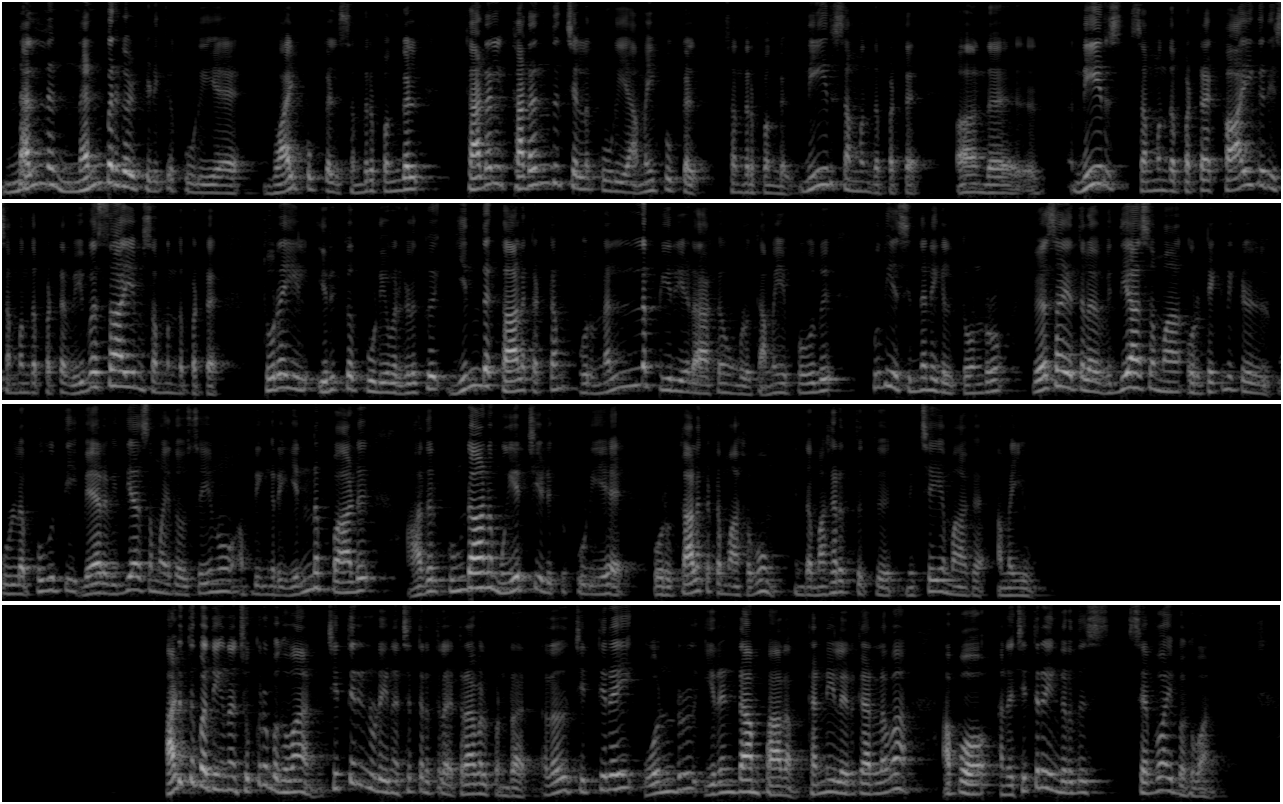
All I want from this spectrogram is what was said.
நல்ல நண்பர்கள் கிடைக்கக்கூடிய வாய்ப்புகள் சந்தர்ப்பங்கள் கடல் கடந்து செல்லக்கூடிய அமைப்புகள் சந்தர்ப்பங்கள் நீர் சம்பந்தப்பட்ட அந்த நீர் சம்பந்தப்பட்ட காய்கறி சம்பந்தப்பட்ட விவசாயம் சம்பந்தப்பட்ட துறையில் இருக்கக்கூடியவர்களுக்கு இந்த காலகட்டம் ஒரு நல்ல பீரியடாக உங்களுக்கு அமையப்போகுது. புதிய சிந்தனைகள் தோன்றும். விவசாயத்தில் வித்தியாசமாக ஒரு டெக்னிக்கல் உள்ள புகுத்தி வேறு வித்தியாசமாக ஏதோ செய்யணும் அப்படிங்கிற எண்ணப்பாடு அதற்குண்டான முயற்சி எடுக்கக்கூடிய ஒரு காலகட்டமாகவும் இந்த மகரத்துக்கு நிச்சயமாக அமையும். அடுத்து பார்த்தீங்கன்னா சுக்கர பகவான் சித்திரையினுடைய நட்சத்திரத்தில் ட்ராவல் பண்ணுறார் அதாவது சித்திரை ஒன்று இரண்டாம் பாதம். கண்ணியில் இருக்கார் அல்லவா? அப்போது அந்த சித்திரைங்கிறது செவ்வாய் பகவான்.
